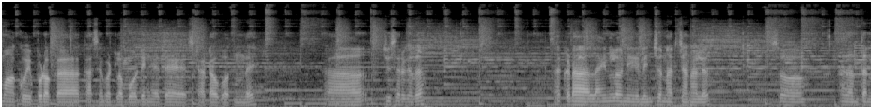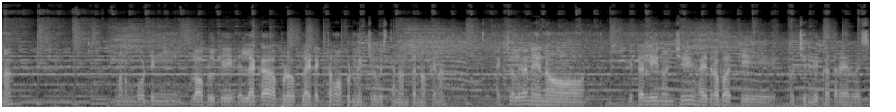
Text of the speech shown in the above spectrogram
మాకు ఇప్పుడు ఒక కాసేపట్లో బోర్డింగ్ అయితే స్టార్ట్ అవబోతుంది. చూసారు కదా? అక్కడ లైన్లోని లించున్నారు జనాలు. సో అదంతన్నా. మనం బోటింగ్ లోపలికి వెళ్ళాక అప్పుడు ఫ్లైట్ ఎక్కుతాం అప్పుడు మీకు చూపిస్తాను అంతా ఓకేనా? యాక్చువల్గా నేను ఇటలీ నుంచి హైదరాబాద్కి వచ్చింది ఖతర్ ఎయిర్వేస్.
